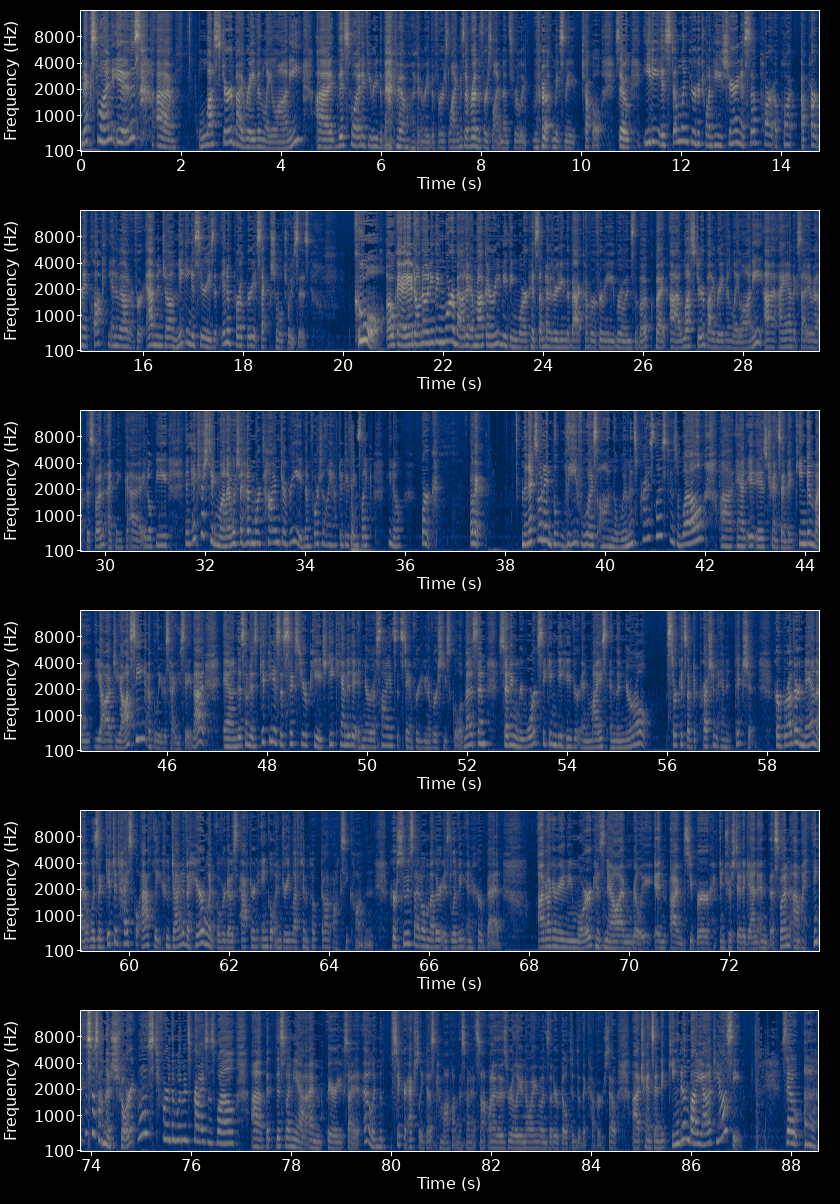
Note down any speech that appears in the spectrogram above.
Next one is um, Luster by Raven Leilani. Uh, this one, if you read the back of it, I'm only going to read the first line because I've read the first line. That's really makes me chuckle. So Edie is stumbling through her 20s, sharing a subpar ap- apartment, clocking in and out of her admin job, making a series of inappropriate sexual choices cool. Okay, I don't know anything more about it. I'm not going to read anything more because sometimes reading the back cover for me ruins the book. But uh, Luster by Raven Leilani. Uh, I am excited about this one. I think uh, it'll be an interesting one. I wish I had more time to read. Unfortunately, I have to do things like, you know, work. Okay, the next one I believe was on the women's prize list as well, uh, and it is Transcendent Kingdom by Yaa Gyasi, I believe is how you say that. And this one is Gifty is a six-year PhD candidate in neuroscience at Stanford University School of Medicine, studying reward-seeking behavior in mice and the neural circuits of depression and addiction. Her brother Nana was a gifted high school athlete who died of a heroin overdose after an ankle injury left him hooked on OxyContin. Her suicidal mother is living in her bed. I'm not going to read any more because now I'm really in, I'm super interested again in this one. Um, I think this is on the short list for the women's prize as well. Uh, but this one, yeah, I'm very excited. Oh, and the sticker actually does come off on this one. It's not one of those really annoying ones that are built into the cover. So uh, Transcendent Kingdom by Yaa Gyasi. So uh,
